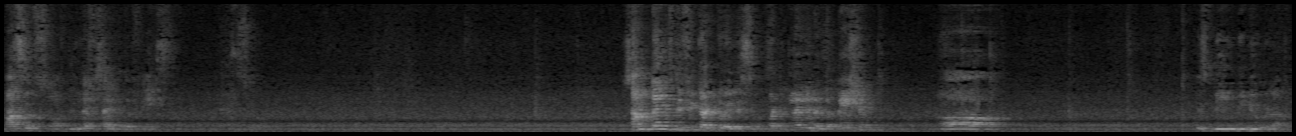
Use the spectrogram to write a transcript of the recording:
muscles of the left side of the face. So, sometimes difficult to elicit, particularly when the patient uh, is being videographed.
